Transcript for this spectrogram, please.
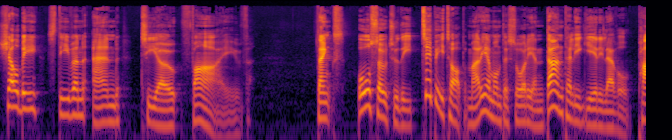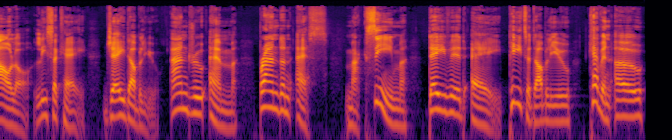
Shelby, Stephen, and TO5. Thanks also to the tippy top Maria Montessori and Dante Alighieri level, Paolo, Lisa K, JW, Andrew M, Brandon S, Maxime, David A, Peter W, Kevin O,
